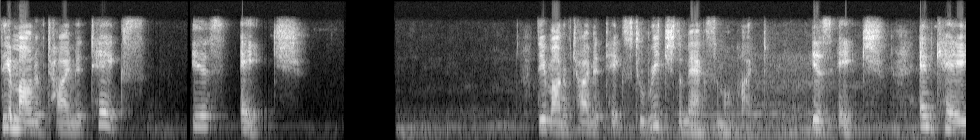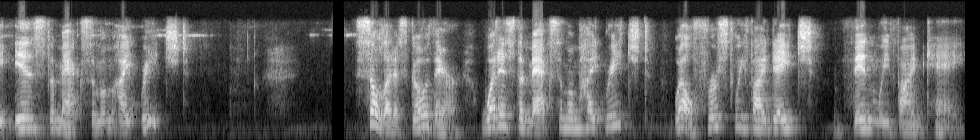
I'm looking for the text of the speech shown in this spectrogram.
The amount of time it takes is H. The amount of time it takes to reach the maximum height is H, and K is the maximum height reached. So let us go there. What is the maximum height reached? Well, first we find H, then we find K.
